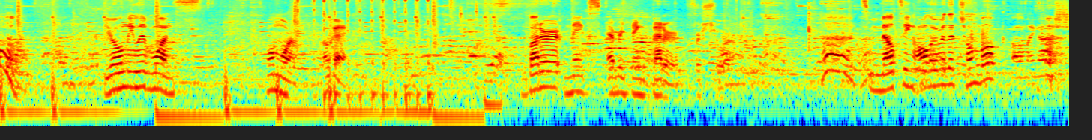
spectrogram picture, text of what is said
Oh. You only live once. One more. Okay. Butter makes everything better, for sure. it's melting all over the jeonbok. Oh my gosh.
